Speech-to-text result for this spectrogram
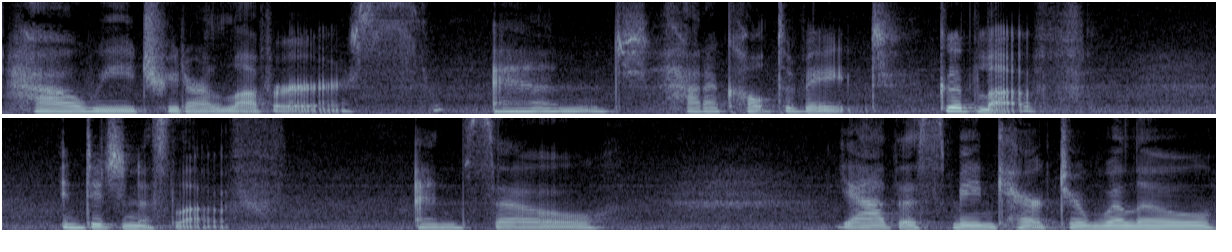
how we treat our lovers, and how to cultivate good love, indigenous love. And so, yeah, this main character, Willow,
